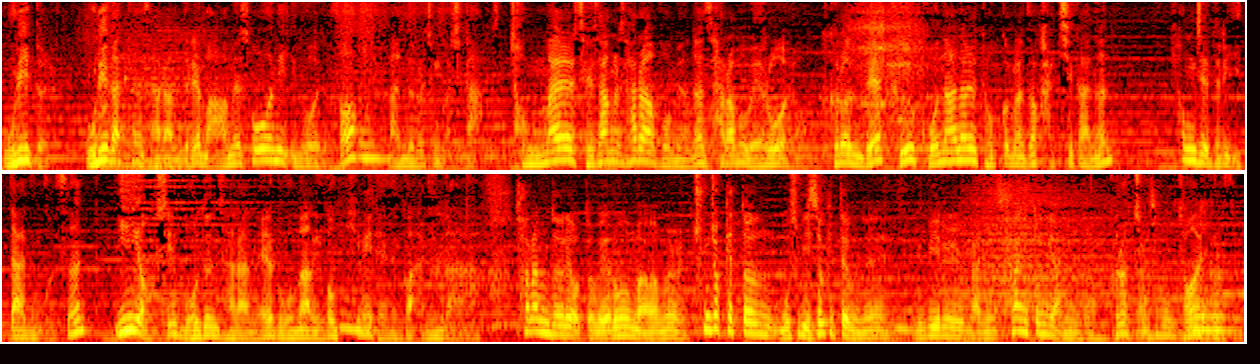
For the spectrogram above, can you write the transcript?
우리들, 우리 같은 사람들의 마음의 소원이 이루어져서 만들어진 것이다. 정말 세상을 살아보면 사람은 외로워요. 그런데 그 고난을 겪으면서 같이 가는 형제들이 있다는 것은 이 역시 모든 사람의 로망이고 힘이 되는 거 아닌가. 사람들의 어떤 외로운 마음을 충족했던 모습이 있었기 때문에 유비를 많이 사랑했던 게 아닌가. 그렇죠. 정확히 듭니다. 그렇습니다.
